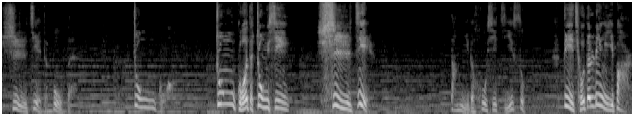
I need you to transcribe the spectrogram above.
世界的部分，中国，中国的中心，世界。当你的呼吸急速，地球的另一半儿。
